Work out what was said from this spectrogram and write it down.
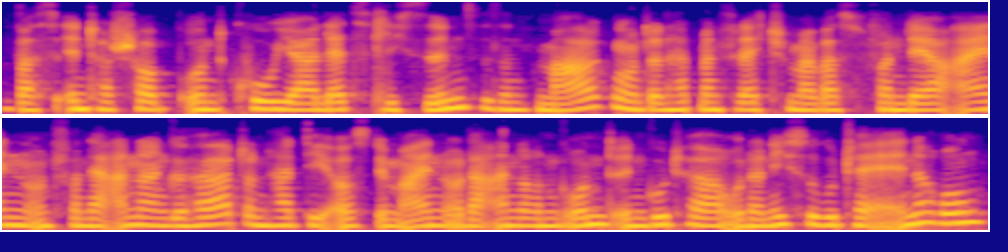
was Intershop und Co. ja letztlich sind. Sie sind Marken und dann hat man vielleicht schon mal was von der einen und von der anderen gehört und hat die aus dem einen oder anderen Grund in guter oder nicht so guter Erinnerung.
